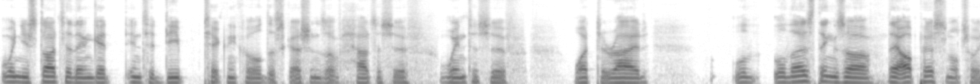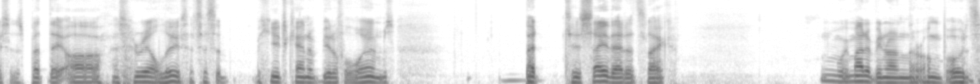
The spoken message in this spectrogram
when you start to then get into deep technical discussions of how to surf, when to surf, what to ride, well, well, those things are they are personal choices, but they are it's a real loose. It's just a huge can of beautiful worms. But to say that, it's like we might have been running the wrong boards,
